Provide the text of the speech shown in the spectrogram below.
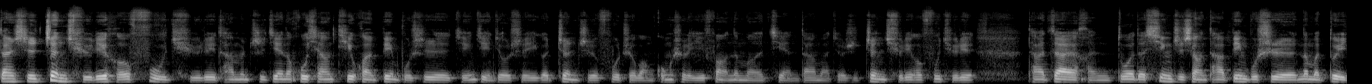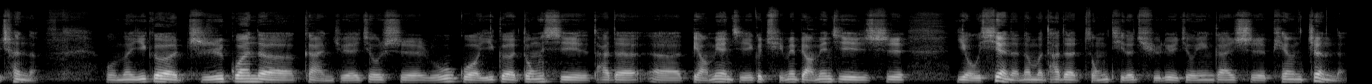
但是正曲率和负曲率它们之间的互相替换，并不是仅仅就是一个正值、负值往公式里一放那么简单嘛？就是正曲率和负曲率，它在很多的性质上，它并不是那么对称的。我们一个直观的感觉就是，如果一个东西它的呃表面积一个曲面表面积是有限的，那么它的总体的曲率就应该是偏正的，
